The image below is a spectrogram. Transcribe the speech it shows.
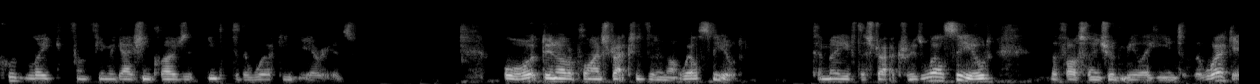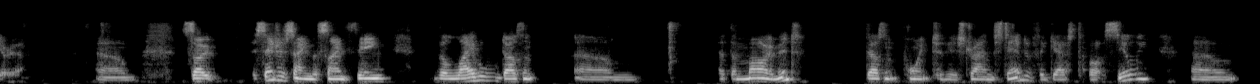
could leak from fumigation closures into the working areas. Or do not apply in structures that are not well sealed. To me, if the structure is well sealed, the phosphine shouldn't be leaking into the work area. Um, so essentially saying the same thing, the label doesn't, um, at the moment, doesn't point to the Australian standard for gas tight sealing. Um,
